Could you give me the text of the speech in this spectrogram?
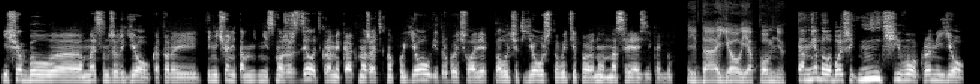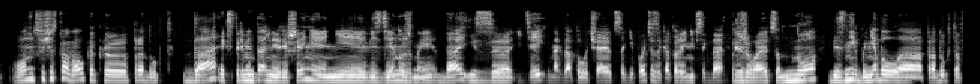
Еще был э, мессенджер Yo, который ты ничего не, там не сможешь сделать, кроме как нажать кнопку Yo, и другой человек получит Yo, что вы типа, ну, на связи как бы. И да, Yo, я помню. Там не было больше ничего, кроме Yo. Он существовал как э, продукт. Да, экспериментальные решения не везде нужны. Да, из э, идей иногда получаются гипотезы, которые не всегда приживаются, но без них бы не было продуктов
